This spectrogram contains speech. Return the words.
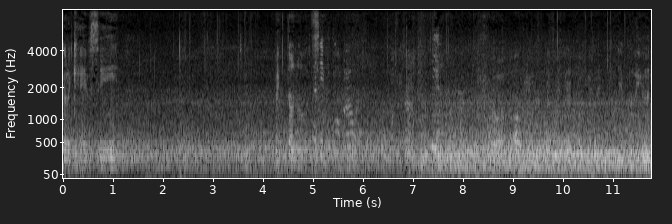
got a KFC, McDonald's. 24 hours. Yeah. Oh, can't believe it.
